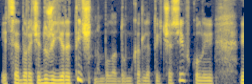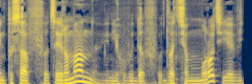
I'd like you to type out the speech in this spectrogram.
І це, до речі, дуже єретична була думка для тих часів, коли він писав цей роман. Він його видав у 27-му році. Я від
